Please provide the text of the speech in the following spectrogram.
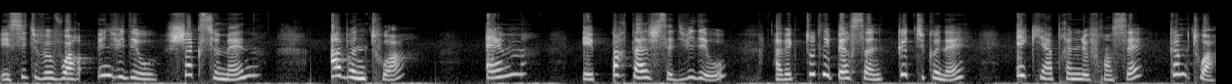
Et si tu veux voir une vidéo chaque semaine, abonne-toi, aime et partage cette vidéo avec toutes les personnes que tu connais et qui apprennent le français comme toi.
